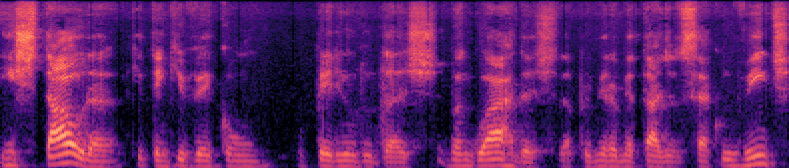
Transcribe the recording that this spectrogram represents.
instaura, que tem que ver com o período das vanguardas da primeira metade do século XX,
